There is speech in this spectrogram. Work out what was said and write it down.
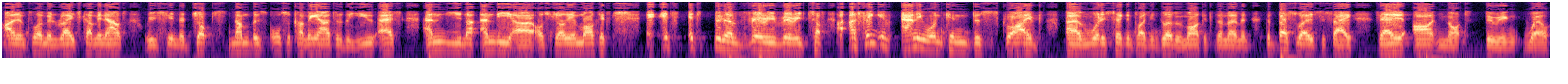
unemployment rates coming out. We've seen the jobs numbers also coming out of the U.S. and you know, and the uh, Australian market. It's it's been a very very tough. I think if anyone can describe um, what is taking place in global markets at the moment, the best way is to say they are not doing well.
